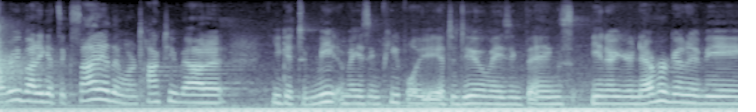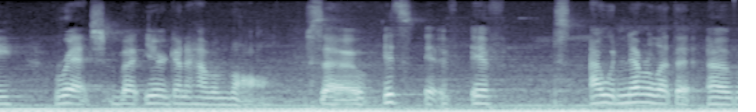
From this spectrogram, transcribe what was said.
Everybody gets excited. They want to talk to you about it you get to meet amazing people, you get to do amazing things. You know, you're never going to be rich, but you're going to have a ball. So it's if, if I would never let the uh,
